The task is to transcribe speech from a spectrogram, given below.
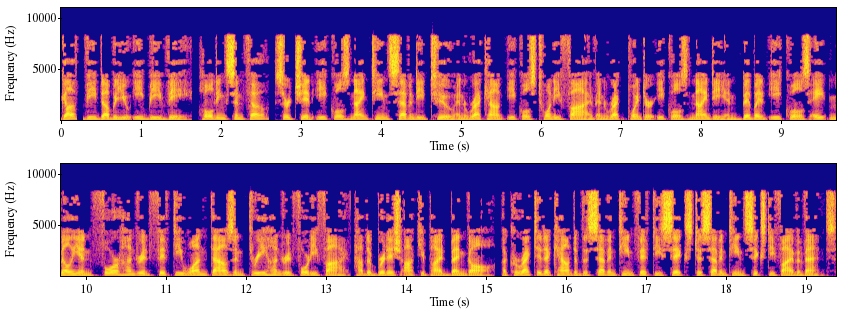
Gov. VWEBV, Holdingsinfo, Searchid equals 1972 and Recount equals 25 and Recpointer equals 90 and Bibid equals 8451345 How the British occupied Bengal, a corrected account of the 1756–1765 events.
